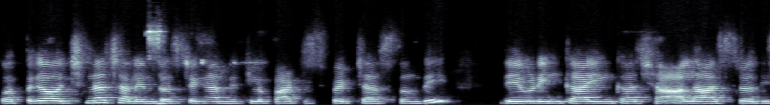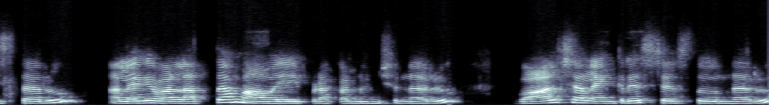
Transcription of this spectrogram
కొత్తగా వచ్చినా చాలా ఇంట్రెస్టింగ్గా అన్నిట్లో పార్టిసిపేట్ చేస్తుంది. దేవుడు ఇంకా ఇంకా చాలా ఆశీర్వదిస్తారు. అలాగే వాళ్ళ అత్త మావయ్య ఇప్పుడు అక్కడ నుంచున్నారు. వాళ్ళు చాలా ఎంకరేజ్ చేస్తూ ఉన్నారు.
